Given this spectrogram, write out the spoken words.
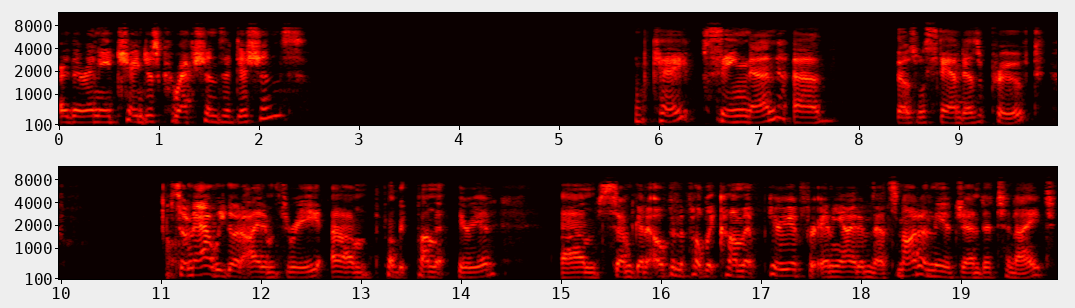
are there any changes, corrections, additions? Okay, seeing none, uh, those will stand as approved. So now we go to item three, um, public comment period. Um, so I'm going to open the public comment period for any item that's not on the agenda tonight.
